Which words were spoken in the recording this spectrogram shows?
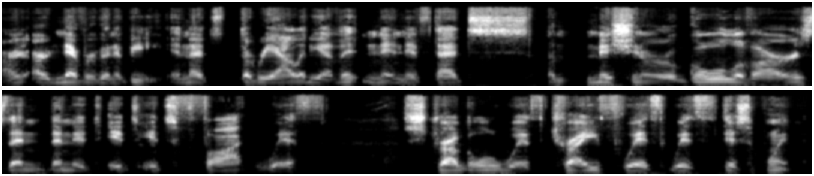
are, are never going to be and that's the reality of it and, and if that's a mission or a goal of ours then then it, it it's fought with struggle with trife with with disappointment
